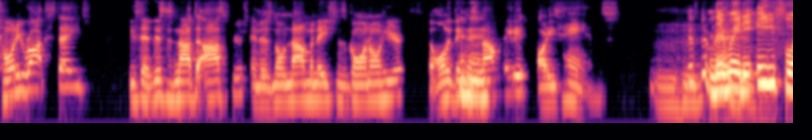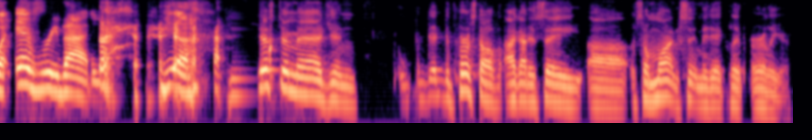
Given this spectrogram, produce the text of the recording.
Tony Rock's stage, he said, This is not the Oscars and there's no nominations going on here. The only thing Mhm. that's nominated are these hands. Mhm. Just They imagine, rated E for everybody. yeah. just imagine. the- the- First off, I got to say, uh, so Mark sent me that clip earlier,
